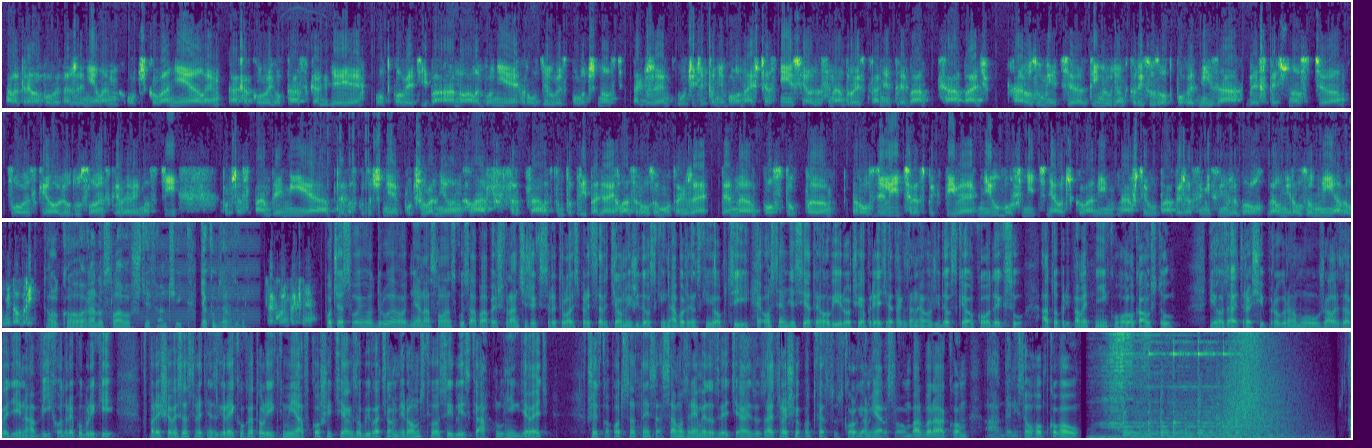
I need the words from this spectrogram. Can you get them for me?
ale treba povedať, že nie len očkovanie, ale akákoľvek otázka, kde je odpoveď iba áno alebo nie, rozdeľuje spoločnosť. Takže určite to nebolo najšťastnejšie, ale zase na druhej strane treba chápať, a rozumieť e, tým ľuďom, ktorí sú zodpovední za bezpečnosť e, slovenského ľudu, slovenskej verejnosti počas pandémie a treba skutočne počúvať nielen hlas srdca, ale v tomto prípade aj hlas rozumu. Takže ten e, postup rozdeliť, respektíve neumožniť neočkovaným návštevu pápeža si myslím, že bol veľmi rozumný a veľmi dobrý. Toľko Radoslavov Štefančík. Ďakujem za rozhovor. Ďakujem pekne. Počas svojho druhého dňa na Slovensku sa pápež František stretol aj s predstaviteľmi židovských náboženských obcí 80. výročia prijatia tzv. židovského kódexu, a to pri pamätníku holokaustu. Jeho zajtrajší program už ale zavedie na východ republiky. V Prešove sa stretne s grékokatolíkmi a v Košiciach s obyvateľmi rómskeho sídliska Luník 9. Všetko podstatné sa samozrejme dozviete aj zo zajtrajšieho podcastu s kolegami Jaroslavom Barborákom a Denisou Hopkovou.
